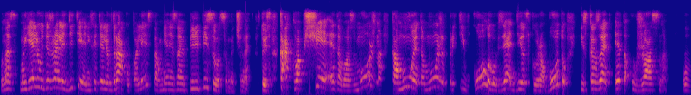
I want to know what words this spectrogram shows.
У нас мы еле удержали детей, они хотели в драку полезть, там, я не знаю, переписываться начинать. То есть как вообще это возможно, кому это может прийти в голову, взять детскую работу и сказать, это ужасно. У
